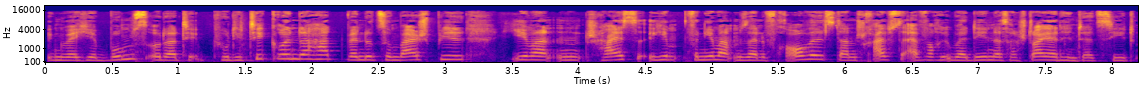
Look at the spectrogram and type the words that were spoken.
irgendwelche Bums- oder Politikgründe hat. Wenn du zum Beispiel jemanden Scheiße, von jemandem seine Frau willst, dann schreibst du einfach über den, dass er Steuern hinterzieht.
